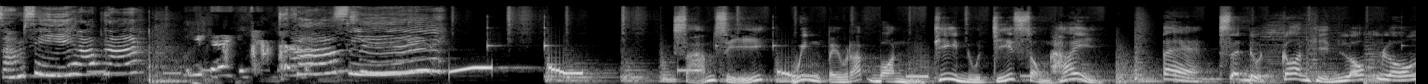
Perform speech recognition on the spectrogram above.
สามสีรับนะสามสีสามสีวิ่งไปรับบอลที่หนูจี๊ดส่งให้ แต่สะดุดก้อนหินล้มลง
